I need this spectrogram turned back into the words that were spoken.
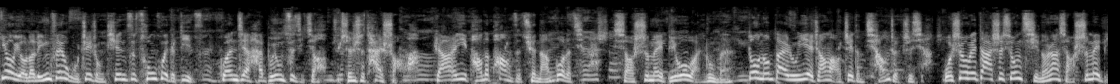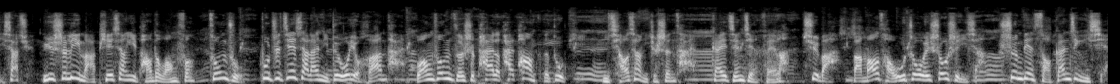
又有了林飞武这种天资聪慧的弟子，关键还不用自己教，真是太爽了。然而一旁的胖子却难过了起来：“小师妹比我晚入门，都能拜入叶长老这等强强者之下，我。”身为大师兄岂能让小师妹比下去？于是立马瞥向一旁的王峰宗主，不知接下来你对我有何安排？王峰则是拍了拍胖子的肚皮，你瞧瞧你这身材，该减减肥了。去吧，把茅草屋周围收拾一下，顺便扫干净一些。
